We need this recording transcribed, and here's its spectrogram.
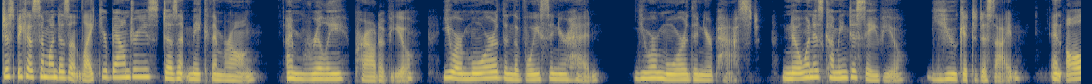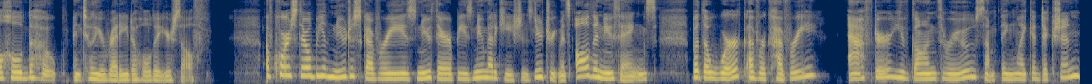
Just because someone doesn't like your boundaries doesn't make them wrong. I'm really proud of you. You are more than the voice in your head. You are more than your past. No one is coming to save you. You get to decide. And I'll hold the hope until you're ready to hold it yourself. Of course, there will be new discoveries, new therapies, new medications, new treatments, all the new things. But the work of recovery after you've gone through something like addiction,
